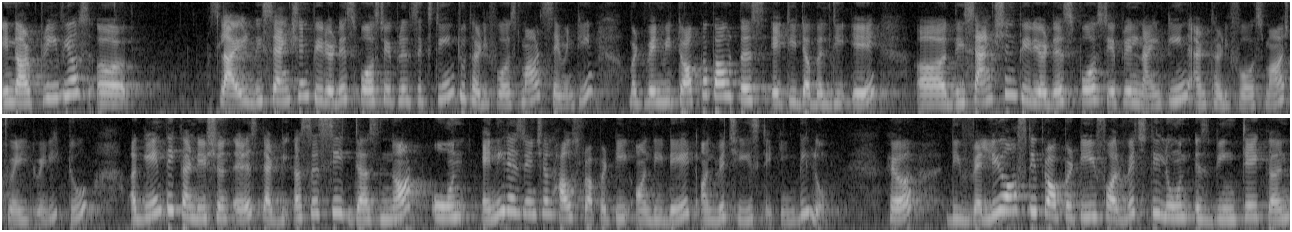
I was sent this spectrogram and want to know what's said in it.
in our previous uh, slide the sanction period is 1st April 16 to 31st March 17, but when we talk about this 80EE uh, the sanction period is 1st April 19 and 31st March 2022. Again the condition is that the assessee does not own any residential house property on the date on which he is taking the loan. Here the value of the property for which the loan is being taken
